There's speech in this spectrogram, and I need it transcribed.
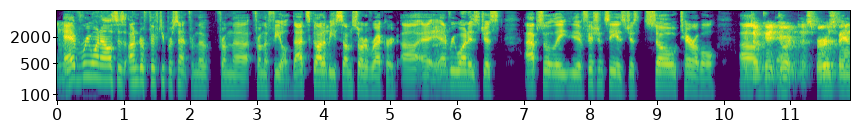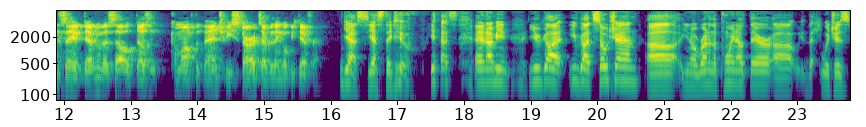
Mm-hmm. Everyone else is under 50% from the from the from the field. That's got to be some sort of record. Uh, mm-hmm. everyone is just absolutely the efficiency is just so terrible. Um, it's okay, Jordan. And, the Spurs fans say if Devin Vassell doesn't come off the bench, if he starts, everything will be different. Yes, yes, they do. Yes, and I mean you got you've got Sochan, uh, you know, running the point out there, uh, which is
